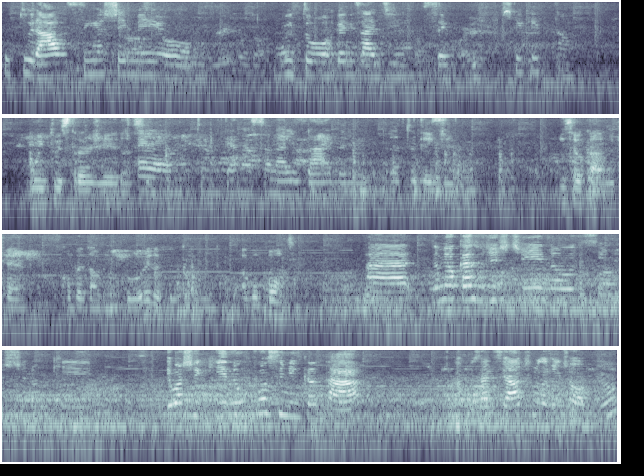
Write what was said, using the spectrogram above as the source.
cultural, assim, achei meio muito organizadinho, não sei. Acho que é Cape Town. Muito estrangeira, assim. É, muito internacionalizada para turista. Entendi. No seu caso, quer completar alguma coisa, algum, algum ponto? Ah, no meu caso, destino, assim, destino que eu achei que não fosse me encantar, apesar de ser absolutamente óbvio.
